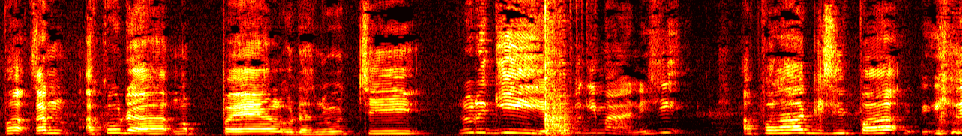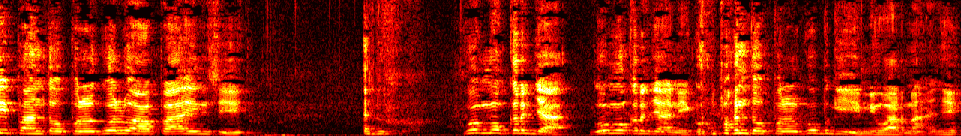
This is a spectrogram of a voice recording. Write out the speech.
Pak kan aku udah ngepel, udah nyuci. Lu udah gila apa gimana sih? Apalagi sih Pak? Ini pantopel gue lu apain sih? Aduh, Gue mau kerja, gue mau kerja nih. Kok pantopel gue begini warnanya?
